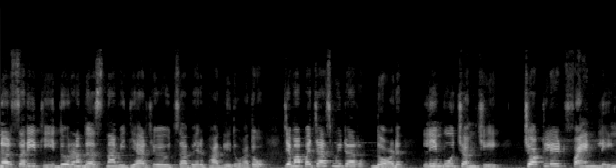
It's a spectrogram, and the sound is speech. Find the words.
નર્સરીથી ધોરણ દસના વિદ્યાર્થીઓએ ઉત્સાહભેર ભાગ લીધો હતો, જેમાં પચાસ મીટર દોડ, લીંબુ ચમચી, ચોકલેટ ફાઇન્ડલિંગ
